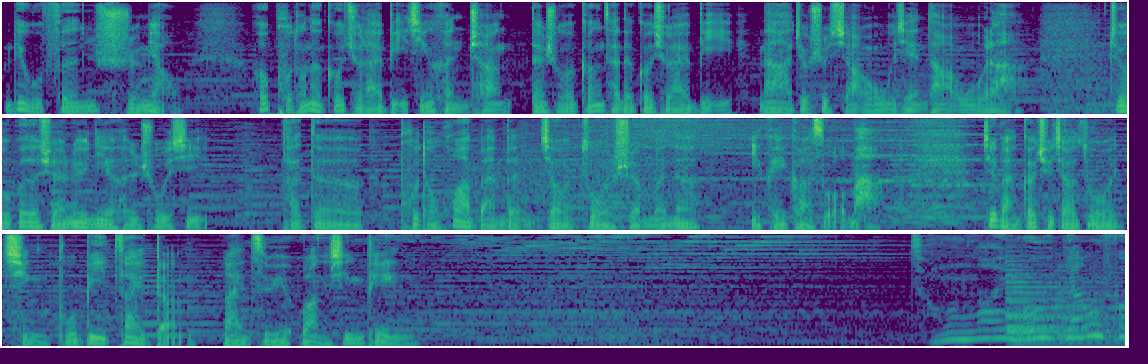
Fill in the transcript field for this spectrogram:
六分十秒，和普通的歌曲来比已经很长，但是和刚才的歌曲来比，那就是小巫见大巫啦。这首歌的旋律你也很熟悉，它的。普通话版本叫做什么呢？你可以告诉我吗？这版歌曲叫做《请不必再等》，来自于王心平。从来没有悔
